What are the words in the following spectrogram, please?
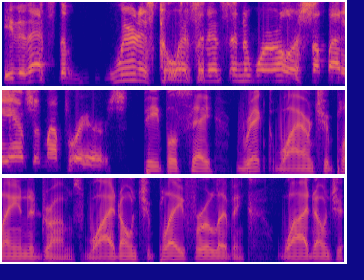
either that's the weirdest coincidence in the world, or somebody answered my prayers. People say, Rick, why aren't you playing the drums? Why don't you play for a living? Why don't you?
